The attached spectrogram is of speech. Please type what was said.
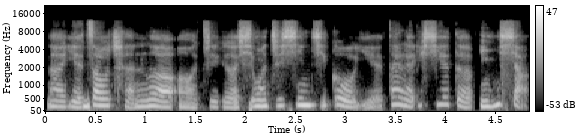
那也造成了呃，这个希望之星机构也带来一些的影响。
